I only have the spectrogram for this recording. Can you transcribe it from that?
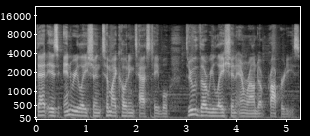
that is in relation to my coding task table through the relation and rollup properties.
